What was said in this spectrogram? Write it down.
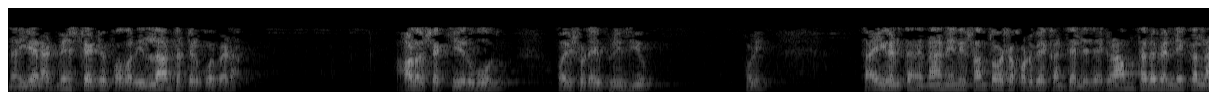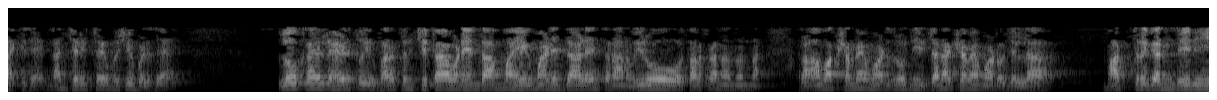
ನನಗೇನು ಅಡ್ಮಿನಿಸ್ಟ್ರೇಟಿವ್ ಪವರ್ ಇಲ್ಲ ಅಂತ ತಿಳ್ಕೋಬೇಡ. ಆಳ ಶಕ್ತಿ ಇರಬಹುದು why should I please you ನೋಡಿ, ತಾಯಿ ಹೇಳ್ತಾನೆ, ನಾನು ನಿನಗೆ ಸಂತೋಷ ಕೊಡಬೇಕಂತ ಹೇಳಿದೆ. ಗ್ರಾಮ ತಲೆ ಮೇಲೆ ಕಲ್ಲು ಹಾಕಿದೆ. ನನ್ನ ಚರಿತ್ರೆಗೆ ಮುಸಿ ಬೆಳೆದೆ. ಲೋಕ ಎಲ್ಲ ಹೇಳ್ತು, ಈ ಭರತನ ಚಿತಾವಣೆಯಿಂದ ಅಮ್ಮ ಹೀಗೆ ಮಾಡಿದ್ದಾಳೆ ಅಂತ ನಾನು ಇರೋ ತನಕ ನನ್ನನ್ನು ರಾಮ ಕ್ಷಮೆ ಮಾಡಿದ್ರು ನೀವು ಜನ ಕ್ಷಮೆ ಮಾಡೋದಿಲ್ಲ. ಮಾತೃಗಂಧಿನಿ.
